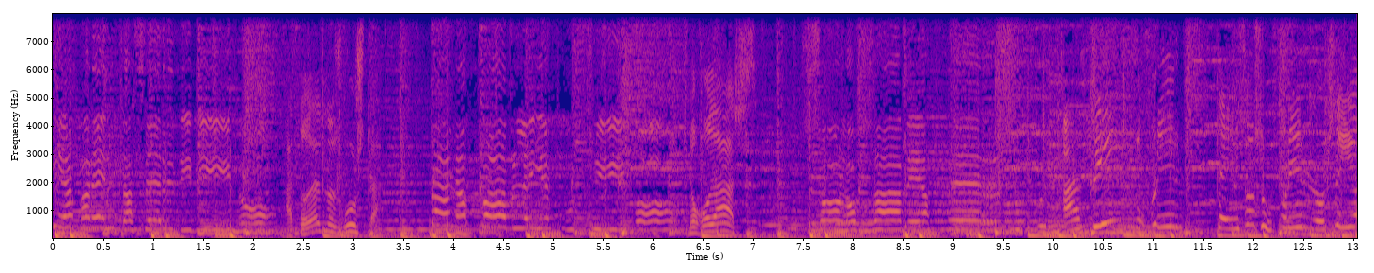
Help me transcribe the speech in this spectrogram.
que aparenta ser divino, A todas nos gusta. tan afable No jodas. solo sabe hacer sufrir. ¿Ah, sí? ¿Sufrir? ¿Te hizo sufrir, Rocío?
